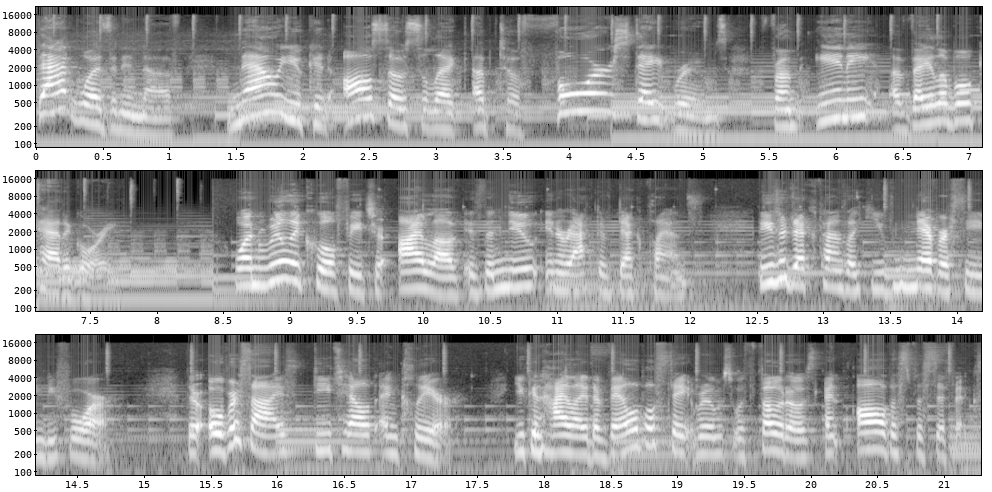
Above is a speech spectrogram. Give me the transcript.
that wasn't enough, now you can also select up to four staterooms from any available category. One really cool feature I love is the new interactive deck plans. These are deck plans like you've never seen before. They're oversized, detailed, and clear. You can highlight available staterooms with photos and all the specifics.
